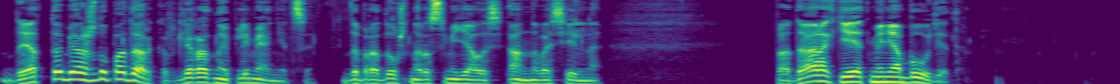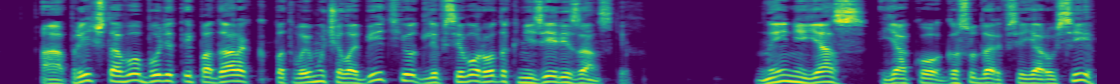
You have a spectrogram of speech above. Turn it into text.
Да и от тебя жду подарков для родной племянницы, — добродушно рассмеялась Анна Васильевна. Подарок ей от меня будет. А притч того будет и подарок по твоему челобитию для всего рода князей рязанских. Ныне я, яко государь всея Руси,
